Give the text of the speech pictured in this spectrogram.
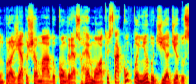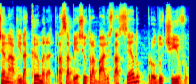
Um projeto chamado Congresso Remoto está acompanhando o dia a dia do Senado e da Câmara para saber se o trabalho está sendo produtivo.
